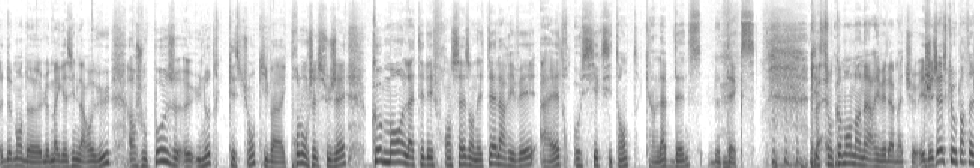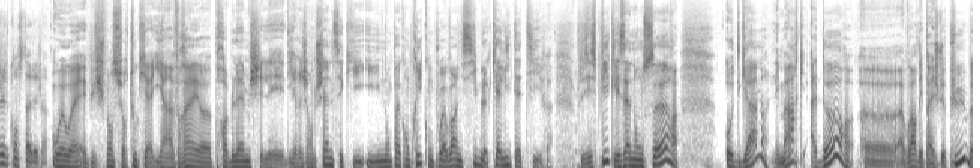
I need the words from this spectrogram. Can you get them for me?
Demande euh, le magazine La Revue. Alors je vous pose euh, une autre question qui va prolonger le sujet. Comment la télé française en est-elle arrivée à être aussi excitante qu'un lap dance de Tex Question comment on en est arrivé là, Mathieu? Et déjà, est-ce que vous partagez le constat déjà? Ouais, ouais. Et puis je pense surtout qu'il y y, a un vrai euh, problème chez les dirigeants de chaîne, c'est qu'ils ils n'ont pas compris qu'on pouvait avoir une cible qualitative. Je vous explique, les annonceurs haut de gamme, les marques adorent euh, avoir des pages de pub,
